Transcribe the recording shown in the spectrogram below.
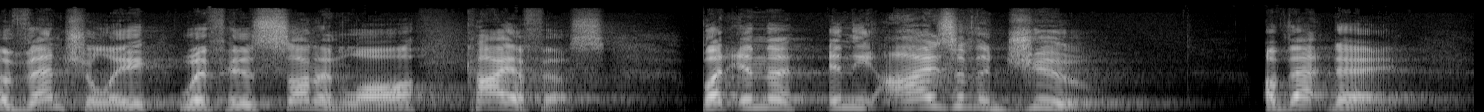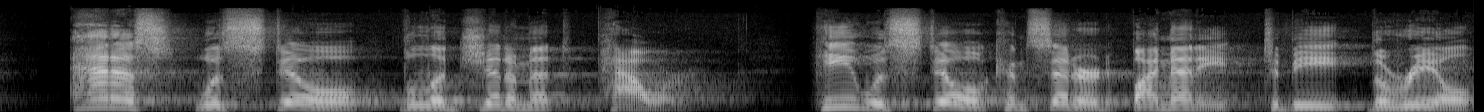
eventually with his son in law, Caiaphas. But in the, in the eyes of the Jew of that day, Annas was still the legitimate power. He was still considered by many to be the real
